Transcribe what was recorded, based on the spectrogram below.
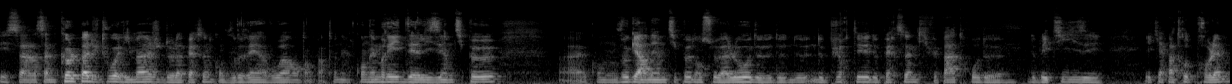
Et ça, ça ne colle pas du tout à l'image de la personne qu'on voudrait avoir en tant que partenaire, qu'on aimerait idéaliser un petit peu, euh, qu'on veut garder un petit peu dans ce halo de, de- de- de pureté, de personne qui fait pas trop de, de bêtises et, et qui a pas trop de problèmes.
